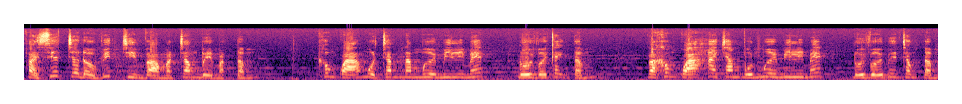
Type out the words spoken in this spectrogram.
phải siết cho đầu vít chìm vào mặt trong bề mặt tấm, không quá 150mm đối với cạnh tấm và không quá 240mm đối với bên trong tấm.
